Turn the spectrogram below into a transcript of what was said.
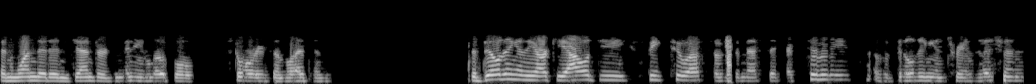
and one that engendered many local stories and legends. The building and the archaeology speak to us of domestic activities, of a building in transition,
